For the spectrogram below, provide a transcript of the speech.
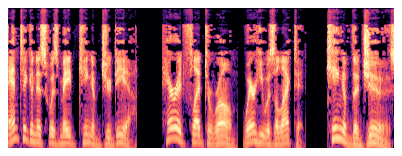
Antigonus was made king of Judea. Herod fled to Rome, where he was elected king of the Jews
